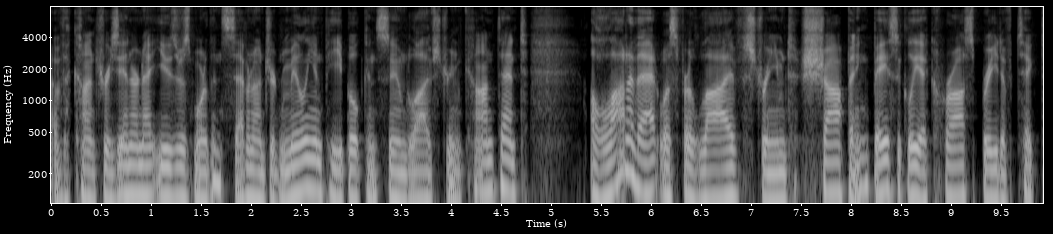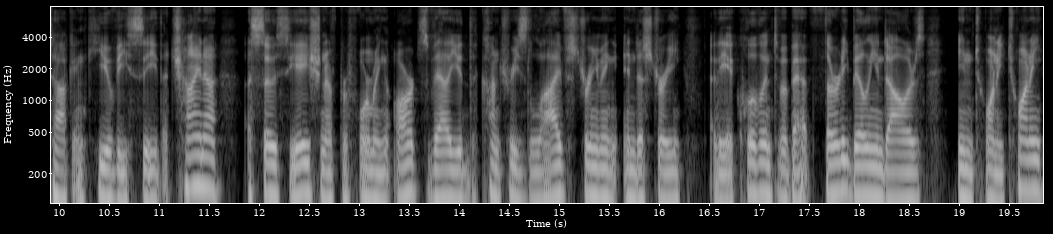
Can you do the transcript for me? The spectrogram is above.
of the country's internet users, more than 700 million people, consumed live stream content. A lot of that was for live streamed shopping, basically a crossbreed of TikTok and QVC. The China Association of Performing Arts valued the country's live streaming industry at the equivalent of about $30 billion in 2020.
